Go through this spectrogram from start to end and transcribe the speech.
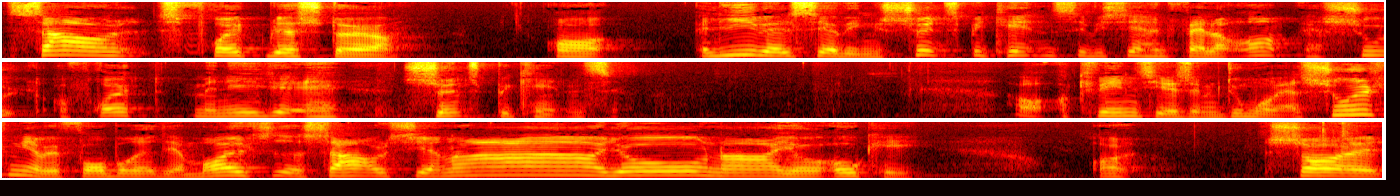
Sauls frygt bliver større, og alligevel ser vi ingen syndsbekendelse. Vi ser, at han falder om af sult og frygt, men ikke af syndsbekendelse. Og, og kvinden siger til du må være sulten, jeg vil forberede det her måltid, og Saul siger, nej, jo, nej, jo, okay. Og så øh,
